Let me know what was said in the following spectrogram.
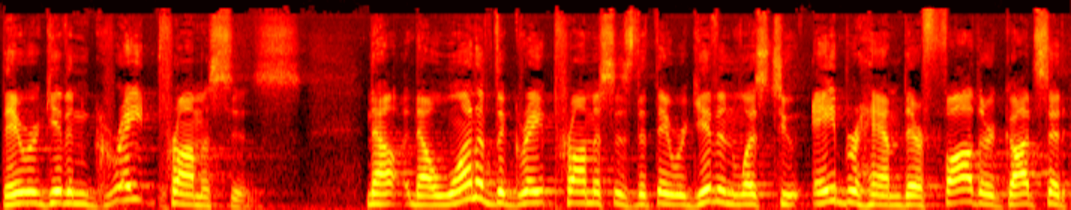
They were given great promises now, now, one of the great promises that they were given was to Abraham, their father. God said,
